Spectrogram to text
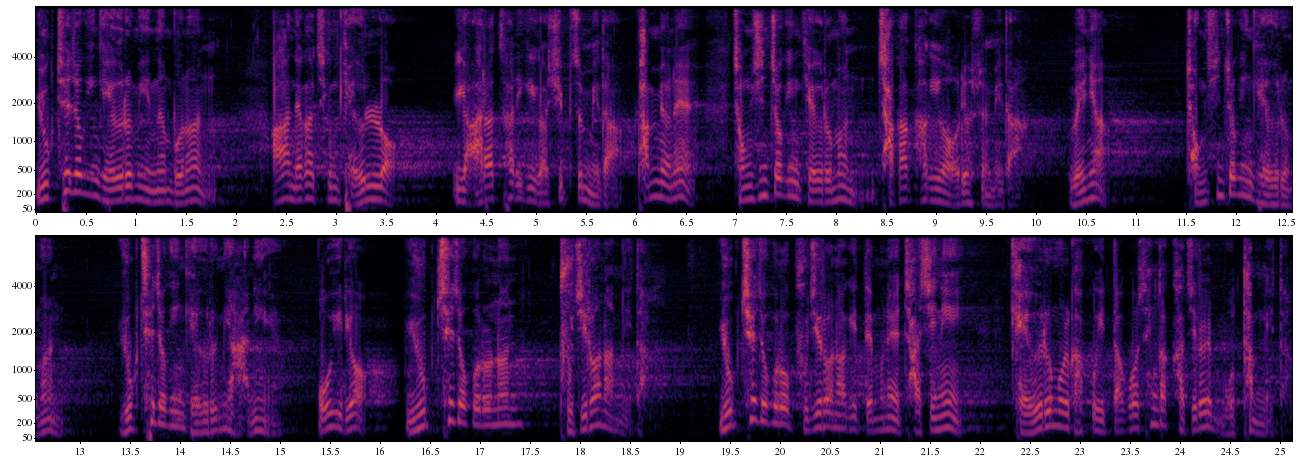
육체적인 게으름이 있는 분은 아, 내가 지금 게을러. 이게 알아차리기가 쉽습니다. 반면에 정신적인 게으름은 자각하기가 어렵습니다. 왜냐? 정신적인 게으름은 육체적인 게으름이 아니에요. 오히려 육체적으로는 부지런합니다. 육체적으로 부지런하기 때문에 자신이 게으름을 갖고 있다고 생각하지를 못합니다.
